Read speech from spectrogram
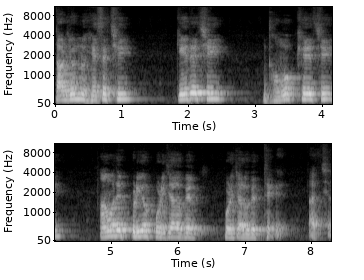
তার জন্য হেসেছি, কেঁদেছি, ধমক খেয়েছি আমাদের প্রিয় পরিচালকের পরিচালকের থেকে। আচ্ছা।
